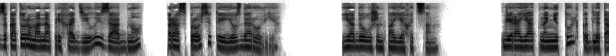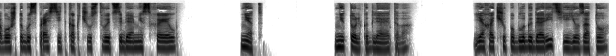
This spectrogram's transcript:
за которым она приходила и заодно расспросит о ее здоровье. Я должен поехать сам. Вероятно, не только для того, чтобы спросить, как чувствует себя мисс Хейл. Нет, не только для этого. Я хочу поблагодарить ее за то,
